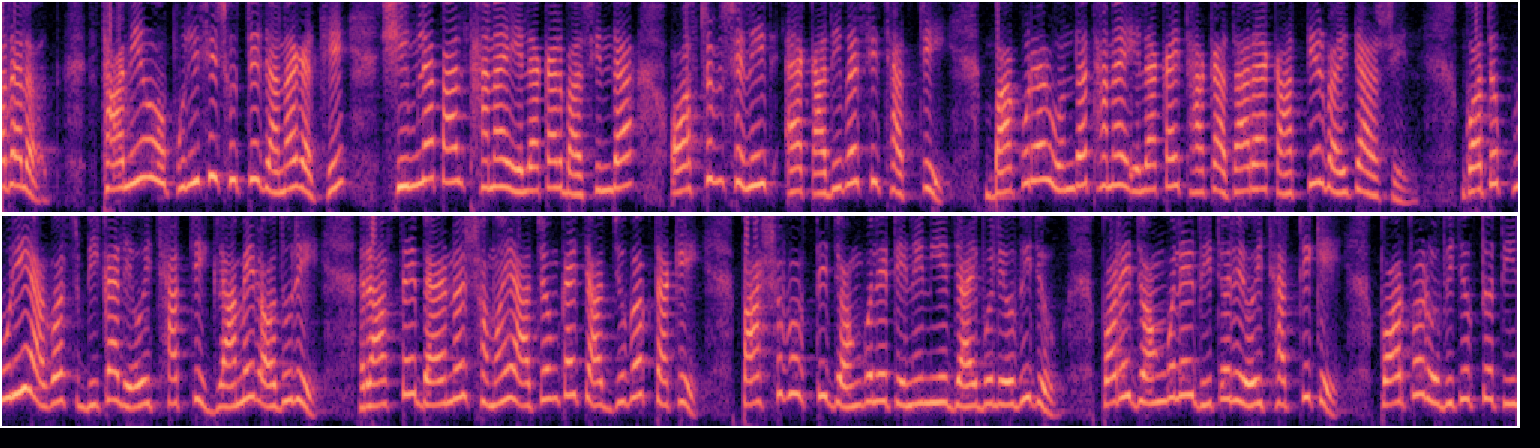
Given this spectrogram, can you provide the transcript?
আদালত। স্থানীয় ও পুলিশি সূত্রে জানা গেছে সিমলাপাল থানা এলাকার বাসিন্দা অষ্টম শ্রেণির এক আদিবাসী ছাত্রী বাঁকুড়ার ওন্দা থানা এলাকায় থাকা তার এক আত্মীয়র বাড়িতে আসেন। গত কুড়ি আগস্ট বিকালে ওই ছাত্রী গ্রামের অদূরে রাস্তায় বেড়ানোর সময় আচমকায় চার যুবক তাকে পার্শ্ববর্তী জঙ্গলে টেনে নিয়ে যায় বলে অভিযোগ। পরে জঙ্গলের ভিতরে ওই ছাত্রীকে পরপর অভিযুক্ত তিন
